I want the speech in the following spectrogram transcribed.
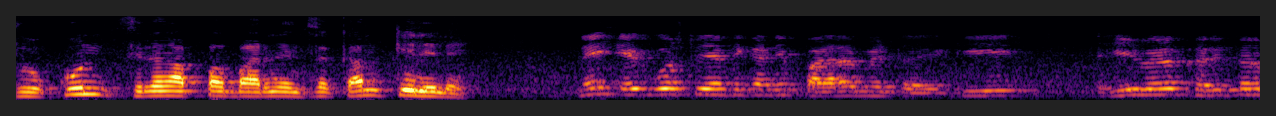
झोकून श्रीरंगाप्पा बारणे यांचं काम केलेलं आहे. नाही एक गोष्ट या ठिकाणी पाहायला मिळत आहे की ही वेळ खरी तर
